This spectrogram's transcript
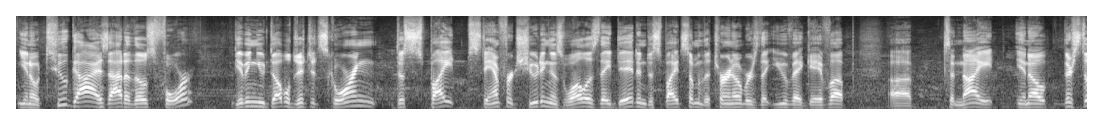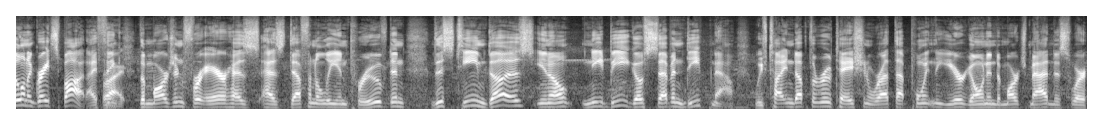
you know, two guys out of those four, giving you double digit scoring despite Stanford shooting as well as they did and despite some of the turnovers that Juve gave up uh, tonight, you know, they're still in a great spot. I think Right. the margin for error has has definitely improved, and this team does, you know, need be go seven deep now. We've tightened up the rotation. We're at that point in the year going into March Madness where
